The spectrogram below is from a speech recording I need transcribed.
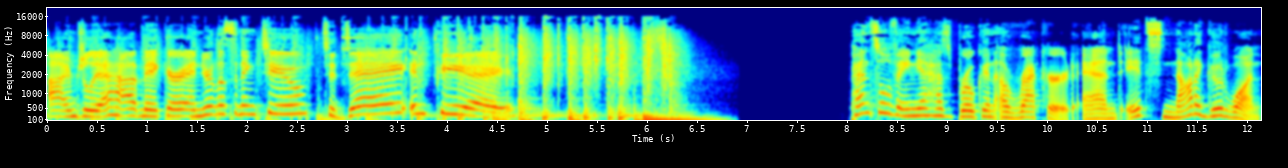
I'm Julia Hatmaker, and you're listening to Today in PA. Pennsylvania has broken a record, and it's not a good one.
